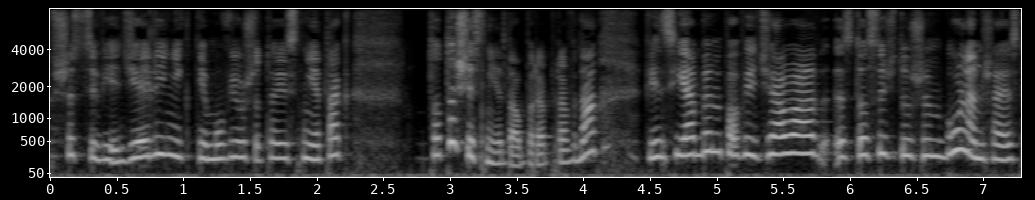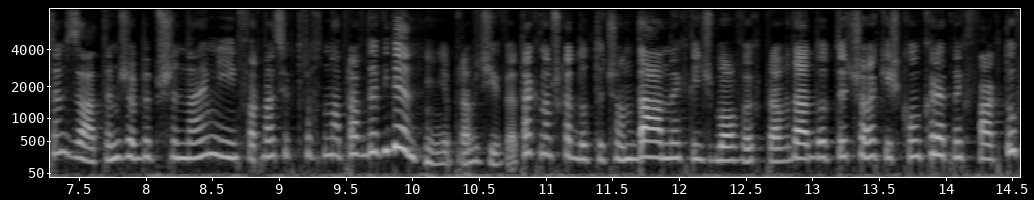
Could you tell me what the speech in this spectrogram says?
wszyscy wiedzieli, nikt nie mówił, że to jest nie tak, to też jest niedobre, prawda? Więc ja bym powiedziała z dosyć dużym bólem, że jestem za tym, żeby przynajmniej informacje, które są naprawdę ewidentnie nieprawdziwe, tak na przykład dotyczą danych liczbowych, prawda, dotyczą jakichś konkretnych faktów,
